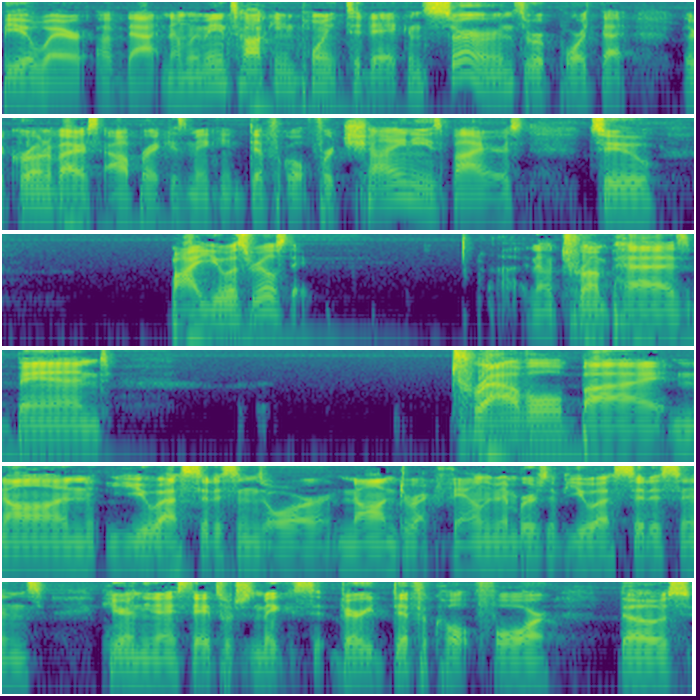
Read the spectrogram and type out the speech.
be aware of that. Now, my main talking point today concerns the report that the coronavirus outbreak is making it difficult for Chinese buyers to buy U.S. real estate. Uh, now, Trump has banned travel by non US citizens or non direct family members of US citizens here in the United States, which makes it very difficult for those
